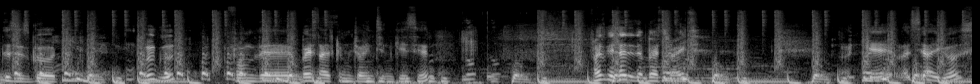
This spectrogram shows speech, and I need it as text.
This is good. Look good. From the best ice cream joint in Giessen. Frank said it's the best, right? Okay, let's see how it goes.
